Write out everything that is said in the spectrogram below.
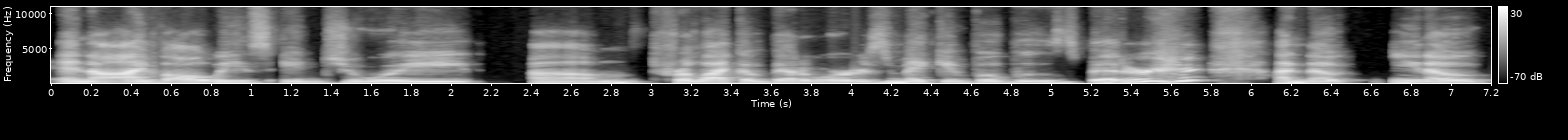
And I've always enjoyed um, for lack of better words, making boo boos better. I know, you know,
